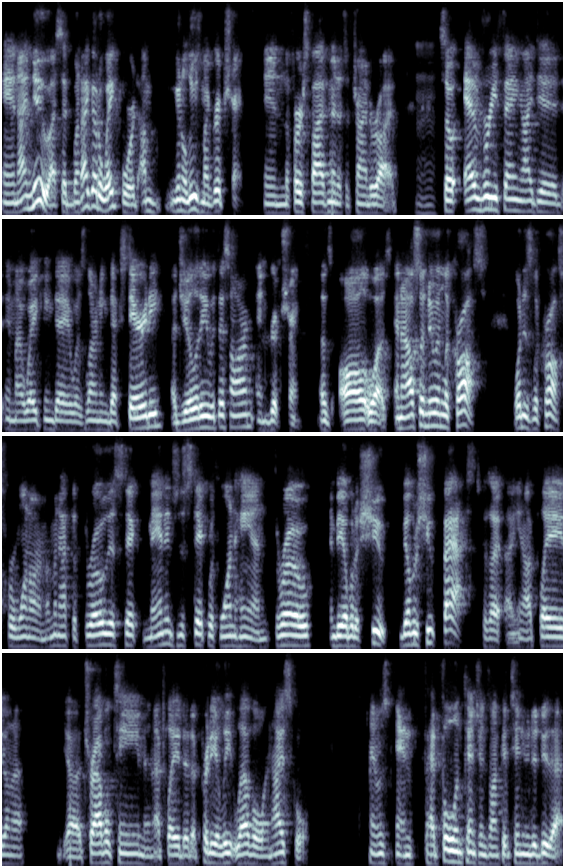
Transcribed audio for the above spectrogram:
And I knew, I said, when I go to wakeboard, I'm going to lose my grip strength in the first five minutes of trying to ride. Mhm. So everything I did in my waking day was learning dexterity, agility with this arm, and grip strength. That's all it was. And I also knew in lacrosse, what is lacrosse for one arm? I'm going to have to throw this stick, manage the stick with one hand, throw, and be able to shoot, be able to shoot fast. Because I, I, you know, I played on a uh, travel team and I played at a pretty elite level in high school, and was and had full intentions on continuing to do that.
